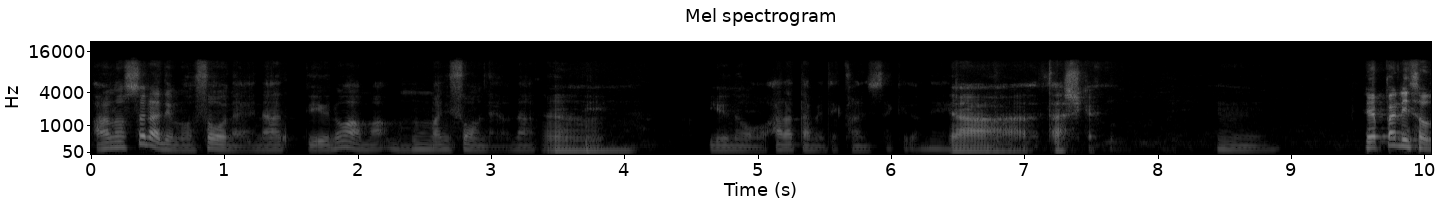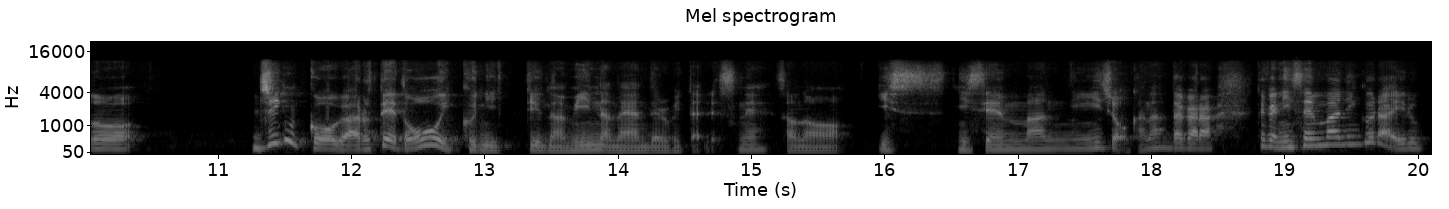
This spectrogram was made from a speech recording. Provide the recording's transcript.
あの人らでもそうなんやなっていうのは、まあ、ほんまにそうなんよなっていうのを改めて感じたけどね。いや確かに。うん、やっぱりその人口がある程度多い国っていうのはみんな悩んでるみたいですね。その2000万人以上かな。だから、なんか2000万人ぐらいいる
